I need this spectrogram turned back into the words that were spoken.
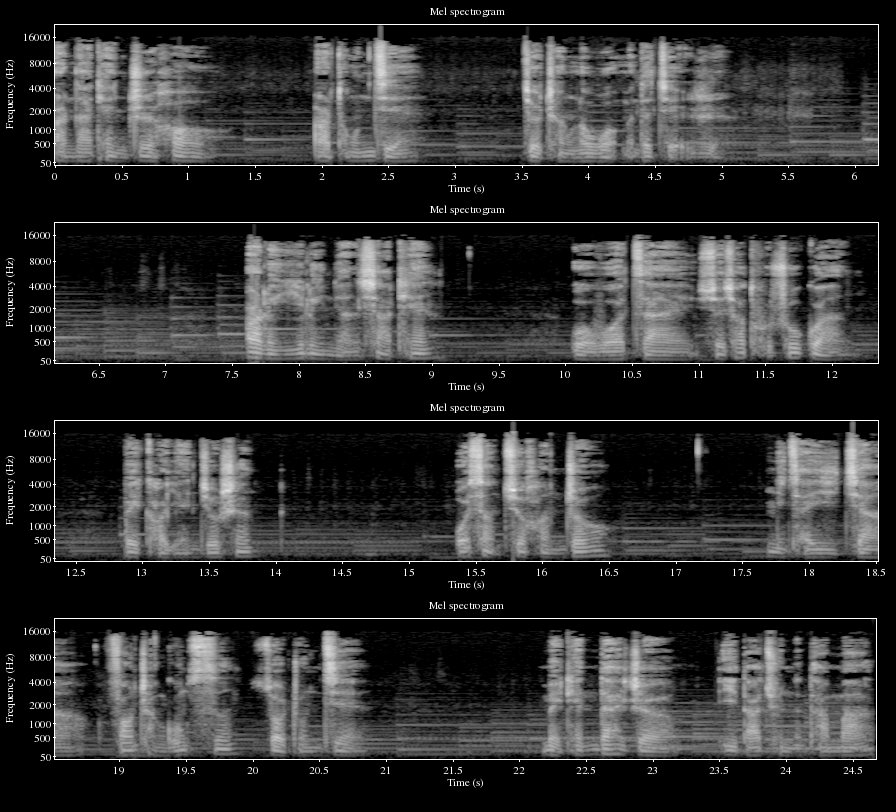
而那天之后，儿童节就成了我们的节日。二零一零年的夏天，我窝在学校图书馆备考研究生。我想去杭州，你在一家房产公司做中介，每天带着。一大群的大妈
